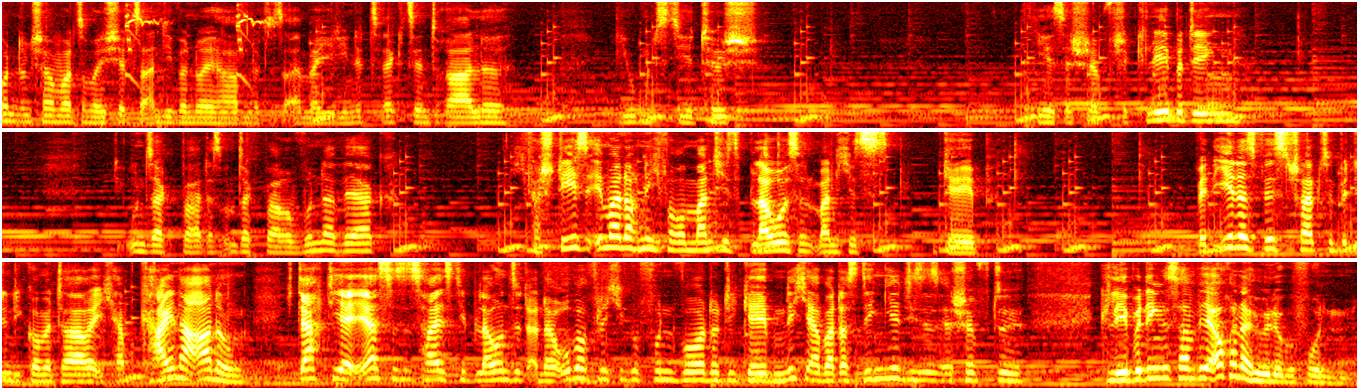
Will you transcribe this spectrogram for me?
Und dann schauen wir uns nochmal die Schätze an, die wir neu haben. Das ist einmal hier die Netzwerkzentrale, Jugendstiltisch. Hier ist das Schöpfische Klebeding. Die unsagbar, das unsagbare Wunderwerk. Ich verstehe es immer noch nicht, warum manches blau ist und manches gelb. Wenn ihr das wisst, schreibt es mir bitte in die Kommentare. Ich habe keine Ahnung. Ich dachte ja erst, dass es heißt, die blauen sind an der Oberfläche gefunden worden und die gelben nicht. Aber das Ding hier, dieses erschöpfte Klebeding, das haben wir auch in der Höhle gefunden.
